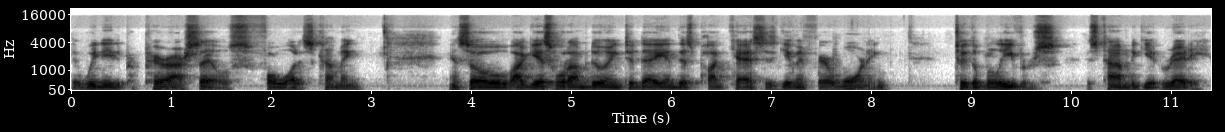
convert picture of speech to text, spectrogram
that we need to prepare ourselves for what is coming. And so I guess what I'm doing today in this podcast is giving fair warning to the believers. It's time to get ready.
